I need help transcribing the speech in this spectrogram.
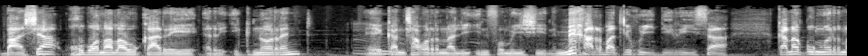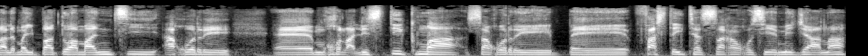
bašwa go bonala o ka re re ignorant eh ka ntlha gore re na le information. Mme ga re batle go e dirisa ka nako re na le maipato a mantsi a gore um go na le stigma sa gore fa status sa gago se eme jaana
